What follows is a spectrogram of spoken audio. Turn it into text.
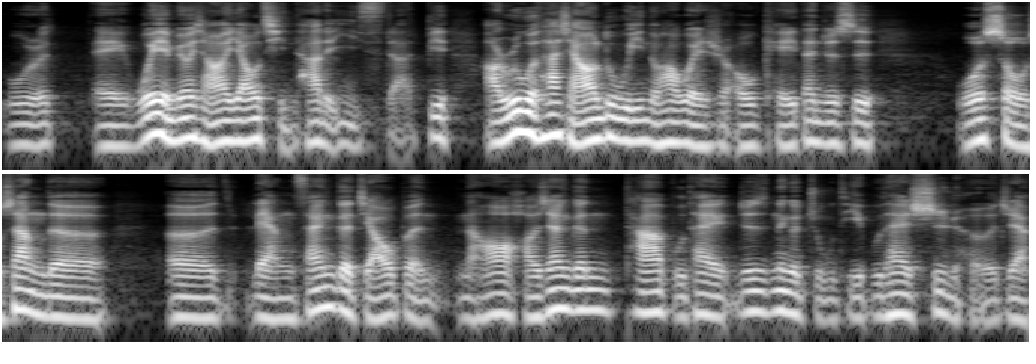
我哎我也没有想要邀请他的意思啊。必啊如果他想要录音的话，我也是 OK。但就是我手上的。呃，两三个脚本，然后好像跟他不太，就是那个主题不太适合这样，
